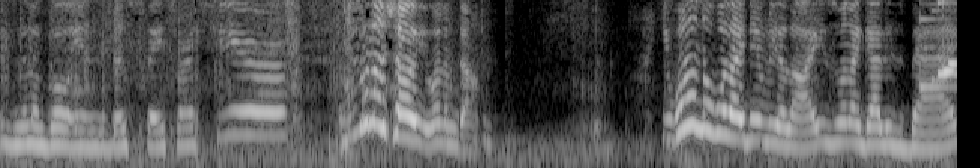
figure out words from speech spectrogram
is gonna go in this space right here. I'm just gonna show you when i'm done. You want to know what i didn't realize when i got this bag?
